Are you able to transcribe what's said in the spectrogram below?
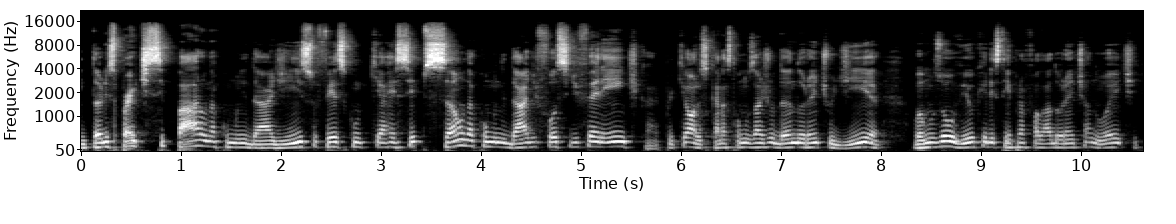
Então eles participaram da comunidade e isso fez com que a recepção da comunidade fosse diferente, cara. Porque olha, os caras estão nos ajudando durante o dia, vamos ouvir o que eles têm para falar durante a noite.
